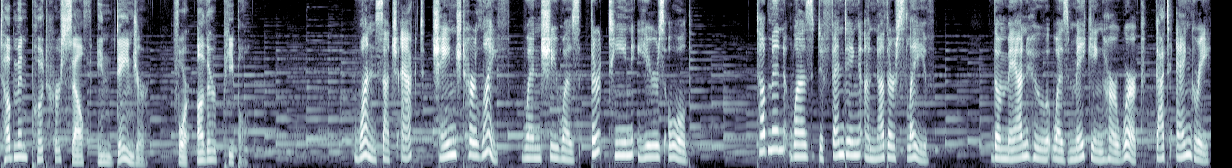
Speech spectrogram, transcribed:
Tubman put herself in danger for other people. One such act changed her life when she was 13 years old. Tubman was defending another slave. The man who was making her work got angry.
